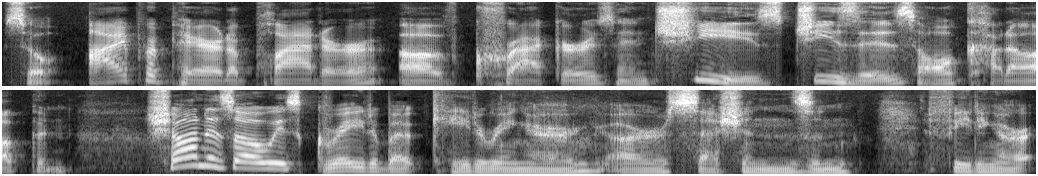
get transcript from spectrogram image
So I prepared a platter of crackers and cheese, cheeses all cut up. And Sean is always great about catering our, our sessions and feeding our,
